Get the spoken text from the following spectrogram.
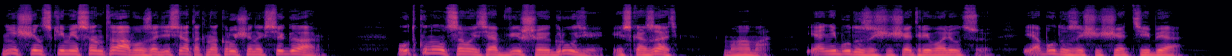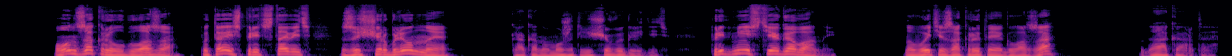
нищенскими сентаву за десяток накрученных сигар, уткнуться в эти обвисшие груди и сказать «Мама, я не буду защищать революцию, я буду защищать тебя». Он закрыл глаза, пытаясь представить защербленное, как оно может еще выглядеть, предместье Гаваны. Но в эти закрытые глаза... Да, карта,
